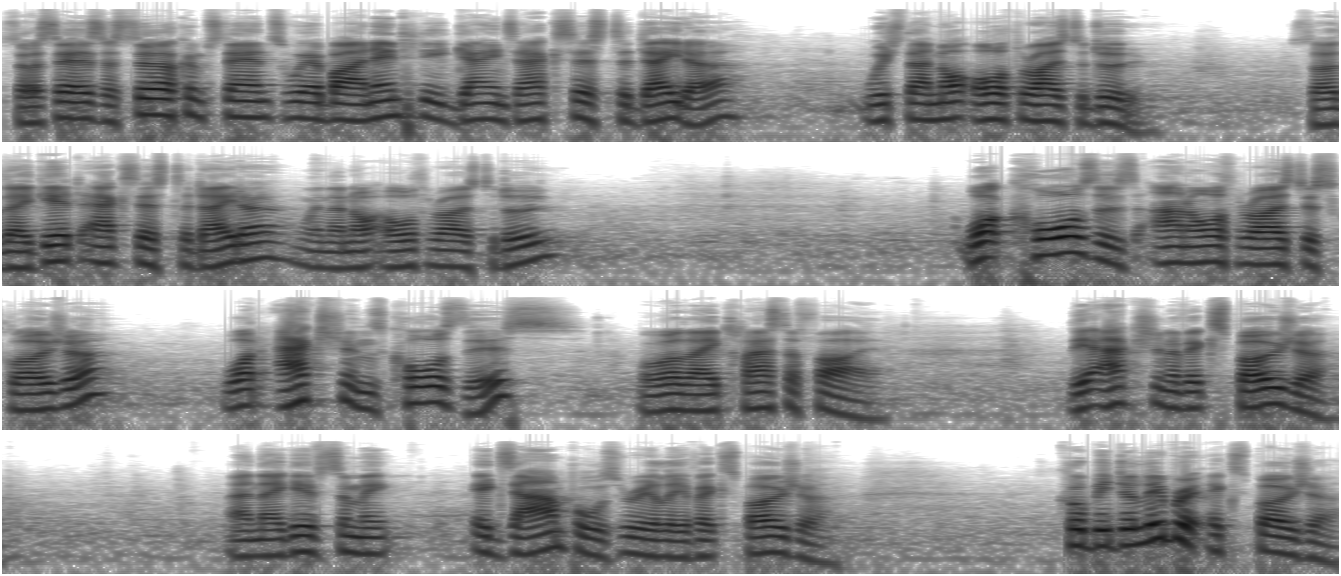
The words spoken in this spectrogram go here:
So it says a circumstance whereby an entity gains access to data which they're not authorized to do. So they get access to data when they're not authorized to do. What causes unauthorized disclosure? What actions cause this? Well, they classify the action of exposure and they give some examples really of exposure. Could be deliberate exposure.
